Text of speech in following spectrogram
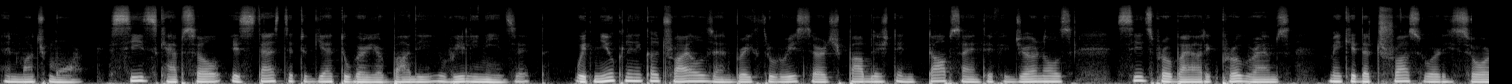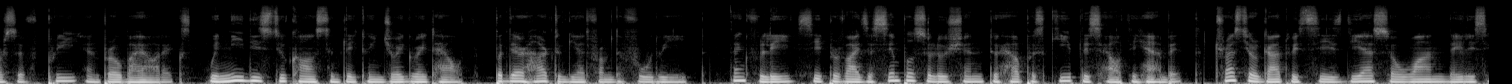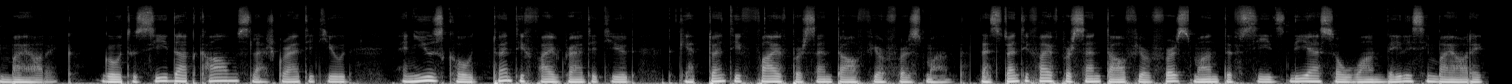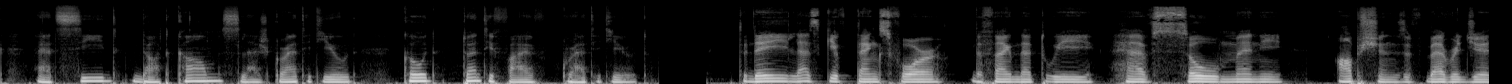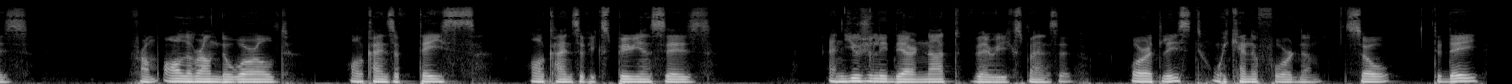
and much more. Seeds capsule is tested to get to where your body really needs it. With new clinical trials and breakthrough research published in top scientific journals, Seeds probiotic programs make it a trustworthy source of pre and probiotics. We need these two constantly to enjoy great health, but they're hard to get from the food we eat. Thankfully, Seed provides a simple solution to help us keep this healthy habit. Trust your gut with Seed's DS01 Daily Synbiotic. Go to seed.com slash gratitude and use code 25gratitude to get 25% off your first month. That's 25% off your first month of Seed's DS01 Daily Synbiotic at seed.com slash gratitude, code 25gratitude. Today, let's give thanks for the fact that we have so many options of beverages from all around the world, all kinds of tastes, all kinds of experiences, and usually they are not very expensive, or at least we can afford them. So today,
